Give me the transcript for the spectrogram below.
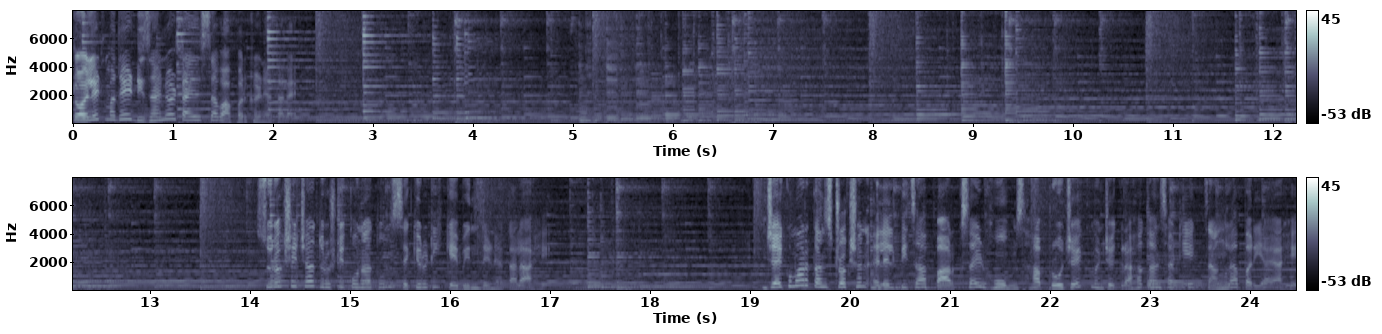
टॉयलेटमध्ये डिझायनर टाईल्सचा वापर करण्यात आलाय. सुरक्षेच्या दृष्टिकोनातून सिक्युरिटी केबिन देण्यात आला आहे. जयकुमार कन्स्ट्रक्शन एल एल पीचा पार्कसाईड होम्स हा प्रोजेक्ट म्हणजे ग्राहकांसाठी एक चांगला पर्याय आहे.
